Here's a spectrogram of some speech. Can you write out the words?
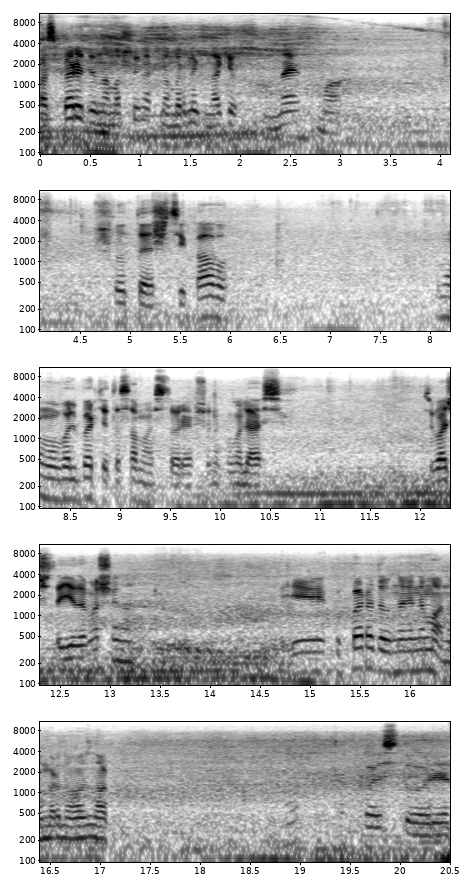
а спереду на машинах номерних знаків нема. Що теж цікаво. По-моєму, в Альберті та сама історія, якщо не помиляюсь. Ось Бачите, їде машина і попереду в неї нема номерного знаку. От така історія.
